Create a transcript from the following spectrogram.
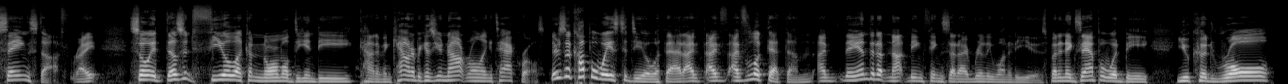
saying stuff, right? So it doesn't feel like a normal D&D kind of encounter because you're not rolling attack rolls. There's a couple ways to deal with that. I've, I've, I've looked at them. I've, they ended up not being things that I really wanted to use. But an example would be you could roll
